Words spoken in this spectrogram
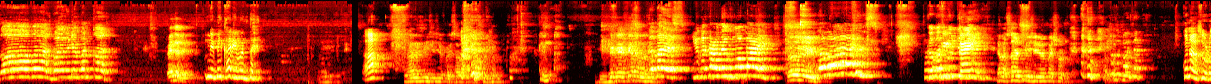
गो बस. व्हिडिओ बंद कर. काय झाले? मी भिकारी बनतोय आ? पैसा. हे बस बोलते काय? रुपये सोड. कोणाला सोडू?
